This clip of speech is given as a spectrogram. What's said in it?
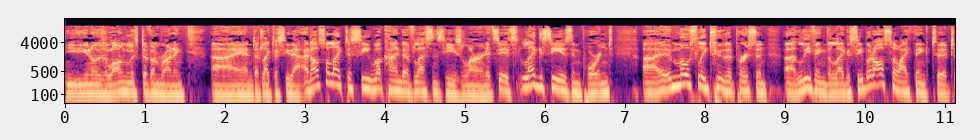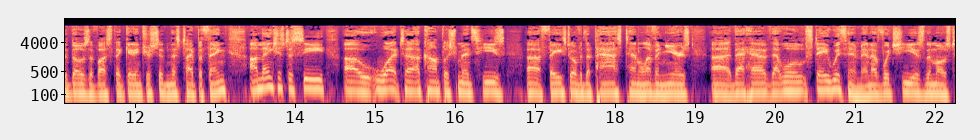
You, know, there's a long list of them running, uh, and I'd like to see that. I'd also like to see what kind of lessons he's learned. It's, it's legacy is important, uh, mostly to the person uh, leaving the legacy, but also I think to, to those of us that get interested in this type of thing. I'm anxious to see uh, what uh, accomplishments he's uh, faced over the past 10, 11 years that have that will stay with him, and of which he is the most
